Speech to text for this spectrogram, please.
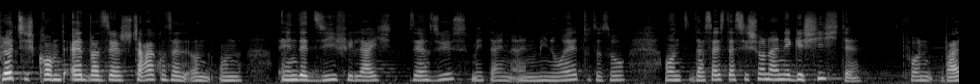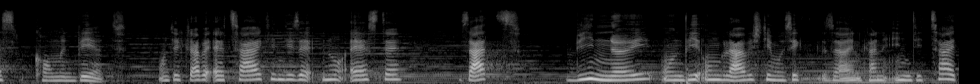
plötzlich kommt etwas sehr stark und, und, und endet sie vielleicht sehr süß mit einem ein Minuett oder so. Und das heißt, das ist schon eine Geschichte von was kommen wird. Und ich glaube, er zeigt in diesem nur ersten Satz, wie neu und wie unglaublich die Musik sein kann in die Zeit.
